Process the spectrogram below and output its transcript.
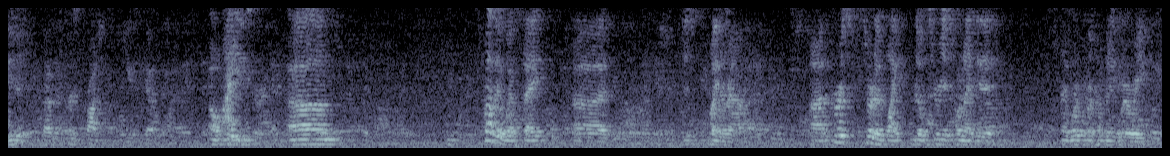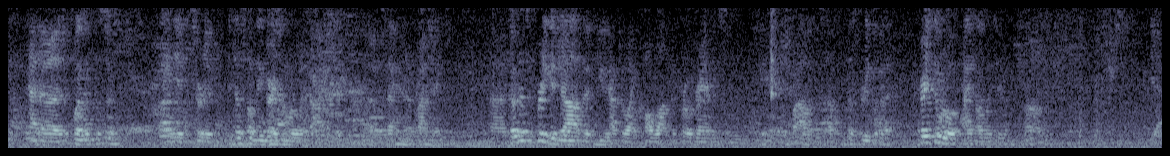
use it? Uh, the first project you used Go. Oh, I use it. Um, it's probably a website, uh, just playing around. Uh, the first sort of like real serious one I did, I worked for a company where we had a deployment system, and it sort of it does something very similar with Docker. Uh, it was that kind of project. Go does a pretty good job if you have to like call lots of programs and manage files and stuff. It does pretty good. Very similar to what Python would do. Um, yeah.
